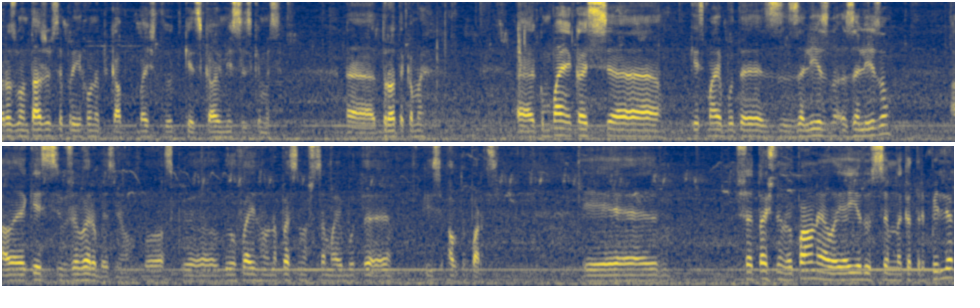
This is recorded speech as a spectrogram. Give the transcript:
розвантажився, приїхав на пікап. Бачите, тут таке цікаве місце з якимись е, дротиками. Е, компанія якась, е, якесь має бути залізно, залізо, але якісь вже вироби з нього. Бо з к- написано, що це має бути якийсь автопартс. І ще точно не впевнений, але я їду з цим на Caterpillar.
